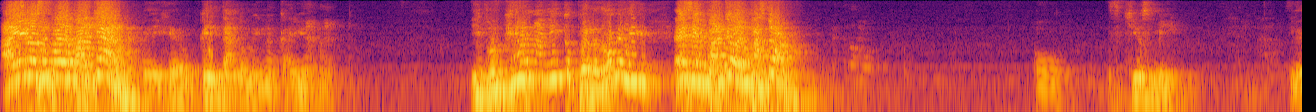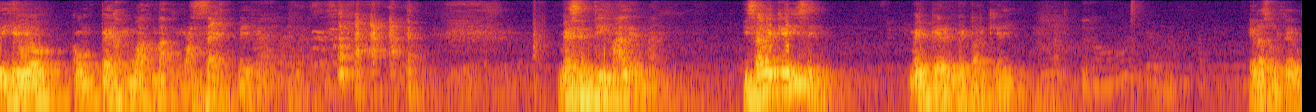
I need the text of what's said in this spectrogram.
Ahí no se puede parquear, me dijeron, gritándome en la calle, hermano. ¿Y por qué, hermanito? Perdóneme. Es el parqueo del pastor. Oh, excuse me. Le dije yo, con mademoiselle, me dije. me sentí mal, hermano. ¿Y sabe qué hice? Me, me parqué ahí. Era soltero.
